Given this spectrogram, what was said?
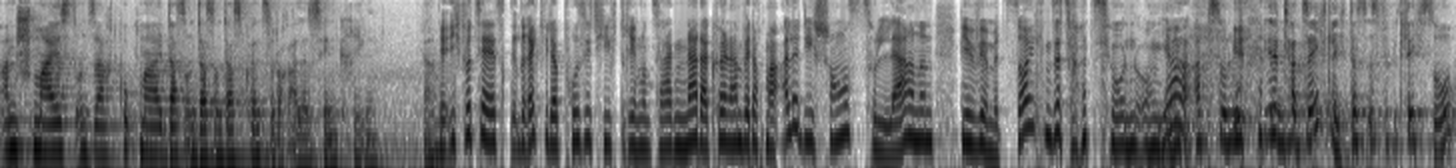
anschmeißt und sagt, guck mal, das und das und das könntest du doch alles hinkriegen. Ja, Ja, ich würde es ja jetzt direkt wieder positiv drehen und sagen, na, da können haben wir doch mal alle die Chance zu lernen, wie wir mit solchen Situationen umgehen. Ja, absolut. Ja, tatsächlich, das ist wirklich so,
